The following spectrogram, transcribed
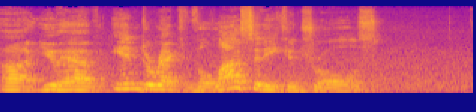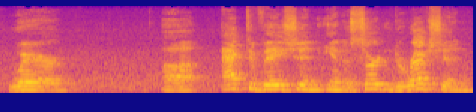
Uh, you have indirect velocity controls where uh, activation in a certain direction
